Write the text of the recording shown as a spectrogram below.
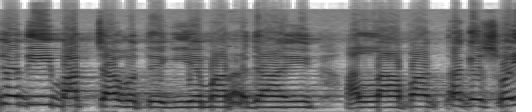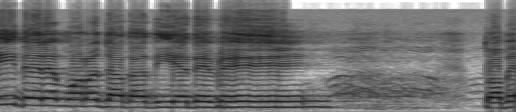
যদি বাচ্চা হতে গিয়ে মারা যায়, আল্লাহ পাক তাকে শহীদের মর্যাদা দিয়ে দেবে। তবে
